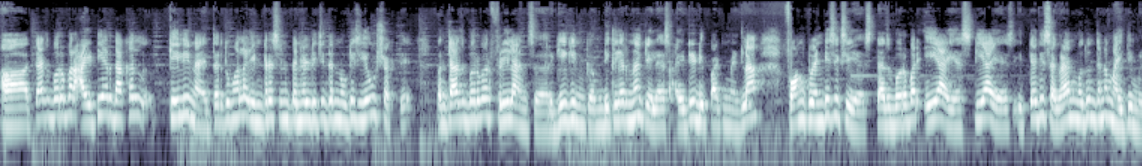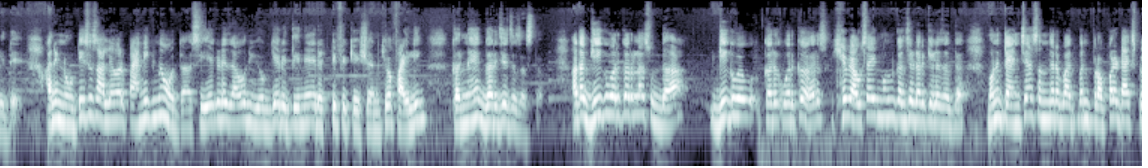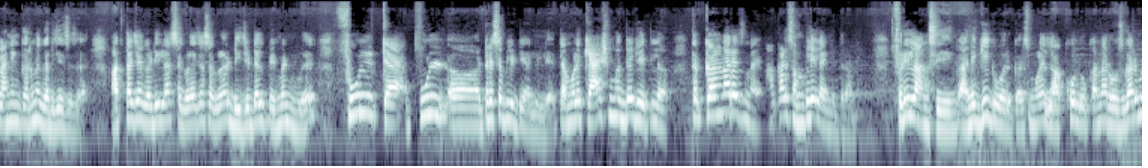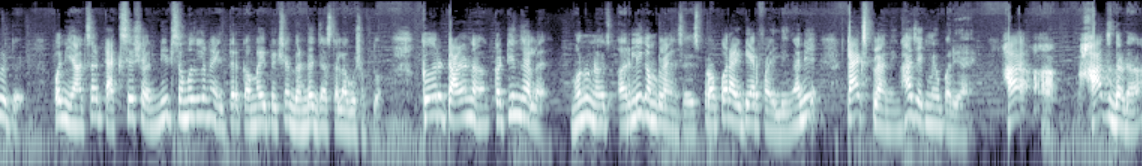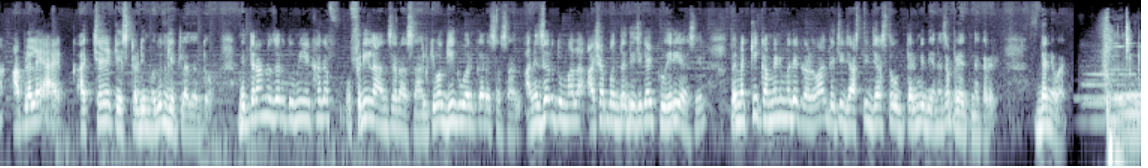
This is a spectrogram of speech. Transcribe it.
त्याचबरोबर आय टी आर दाखल केली नाही तर तुम्हाला इंटरेस्ट अँड पेनल्टीची तर नोटीस येऊ शकते. पण त्याचबरोबर फ्रीलान्सर गिग इन्कम डिक्लेअर न केल्यास आय टी डिपार्टमेंटला फॉर्म ट्वेंटी सिक्स एस त्याचबरोबर A I S T I S इत्यादी सगळ्यांमधून त्यांना माहिती मिळते. आणि नोटीसेस आल्यावर पॅनिक न होता सी एकडे जाऊन योग्य रीतीने रेक्टिफिकेशन किंवा फायलिंग करणं हे गरजेचंच असतं. आता गिग वर्करला सुद्धा गिग कर वर्कर्स हे व्यावसायिक म्हणून कन्सिडर केलं जातं. म्हणून त्यांच्या संदर्भात पण प्रॉपर टॅक्स प्लॅनिंग करणं गरजेचंच आहे. आत्ताच्या घडीला सगळ्याच्या सगळं डिजिटल पेमेंटमुळे फुल कॅ फुल ट्रेसेबिलिटी आलेली आहे. त्यामुळे कॅशमध्ये घेतलं तर कळणारच नाही. हा काळ संपलेला आहे मित्रांनो. फ्रीलान्सिंग आणि गिग वर्कर्समुळे लाखो लोकांना रोजगार मिळतोय. पण याचं टॅक्सेशन नीट समजलं नाही तर कमाईपेक्षा दंडच जास्त लागू शकतो. कर टाळणं कठीण झालं आहे म्हणूनच early compliances proper I T R filing आणि टॅक्स प्लॅनिंग हाच एकमेव पर्याय. हा हाच धडा आपल्याला या आजच्या या केस स्टडीमधून घेतला जातो. मित्रांनो जर तुम्ही एखादा फ्रीलान्सर असाल किंवा गिग वर्कर्स असाल आणि जर तुम्हाला अशा पद्धतीची काही क्वेरी असेल तर नक्की कमेंटमध्ये कळवा त्याची जास्तीत जास्त उत्तर मी देण्याचा प्रयत्न करेल. धन्यवाद.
